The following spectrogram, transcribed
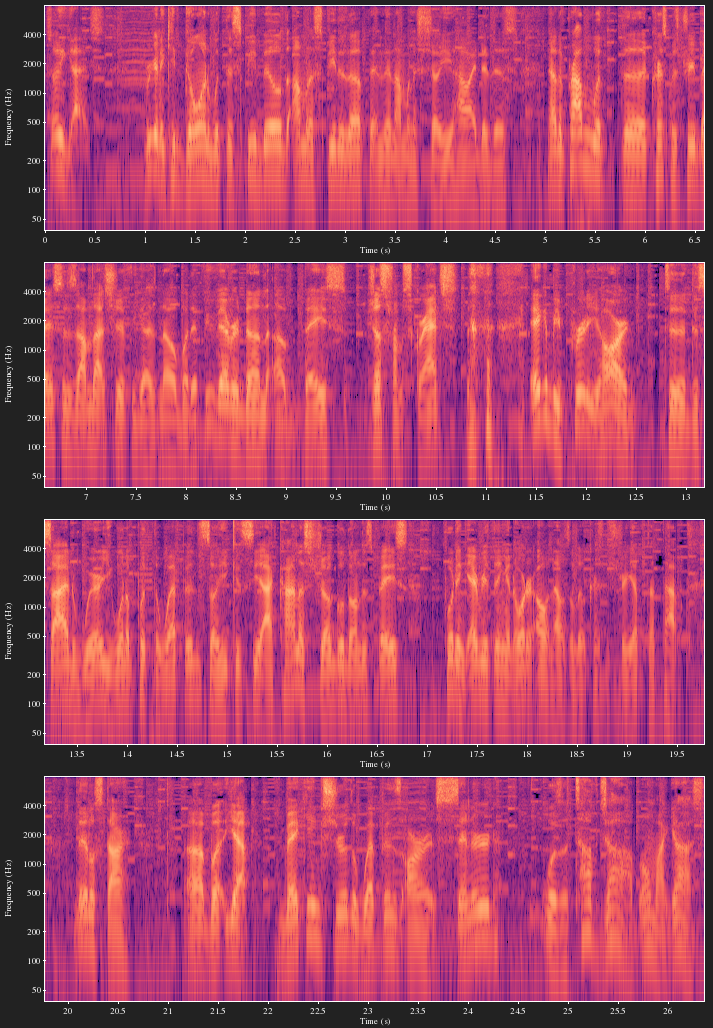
So you guys, we're going to keep going with the speed build. I'm going to speed it up and then I'm going to show you how I did this. Now the problem with the Christmas tree bases, I'm not sure if you guys know, but if you've ever done a base just from scratch, it can be pretty hard to decide where you want to put the weapons. So you can see I kind of struggled on this base, putting everything in order. Oh, that was a little Christmas tree up the top. Little star. Uh, but yeah, making sure the weapons are centered was a tough job. Oh my gosh.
